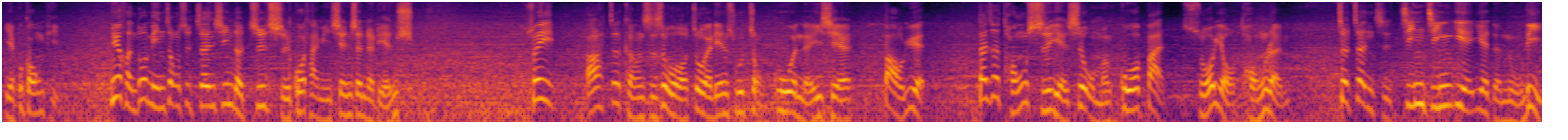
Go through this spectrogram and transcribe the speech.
也不公平，因为很多民众是真心的支持郭台铭先生的联署，所以啊，这可能只是我作为联署总顾问的一些抱怨，但这同时也是我们郭办所有同仁这阵子兢兢业业的努力，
